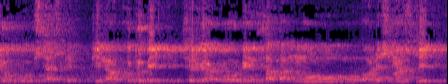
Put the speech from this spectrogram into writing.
恐慌をきたしてっていうようなことで、それがこう、連鎖反応をあれしまして、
